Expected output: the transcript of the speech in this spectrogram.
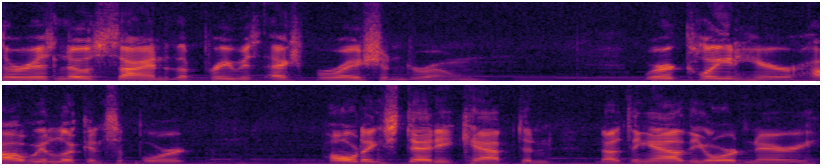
There is no sign of the previous exploration drone. We're clean here. How are we looking, support? Holding steady, Captain. Nothing out of the ordinary.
